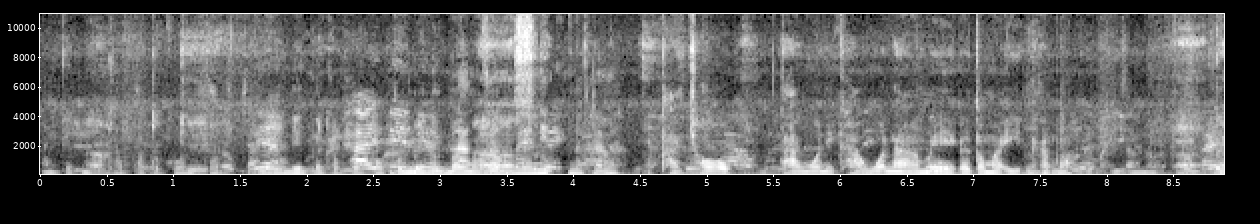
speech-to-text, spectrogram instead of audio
อันนี้ก็มีครับขอบทุกคนครับจ้ะแม่นิดนะครับขอบคุณแม่นิดร่างมากทรงๆแม่นิดนะคะเนาะถ้าชอบทางวันนี้เข้างวันหน้าแม่ก็ต้องมาอีกนะครับเนาะอ่าได้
